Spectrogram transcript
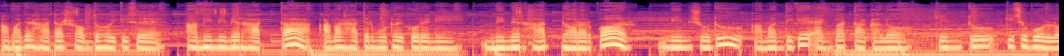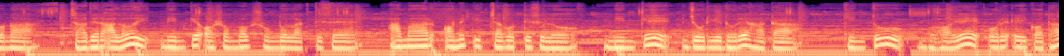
আমাদের হাঁটার শব্দ হইতেছে। আমি মিমের হাতটা আমার হাতের মুঠোয় করে নি মিমের হাত ধরার পর মিম শুধু আমার দিকে একবার তাকালো, কিন্তু কিছু বলল না। চাঁদের আলোয় মিমকে অসম্ভব সুন্দর লাগতেছে। আমার অনেক ইচ্ছা করতেছিল মিমকে জড়িয়ে ধরে হাঁটা, কিন্তু ভয়ে ওরে এই কথা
